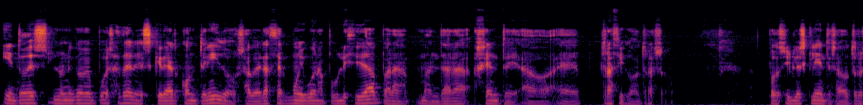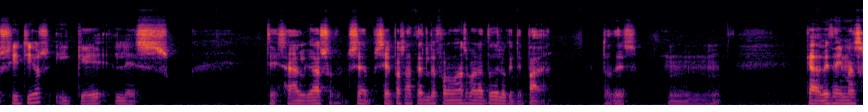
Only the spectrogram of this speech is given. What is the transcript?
y entonces lo único que puedes hacer es crear contenido, saber hacer muy buena publicidad para mandar a gente, eh, tráfico a otras posibles clientes a otros sitios y que les te salgas, sepas hacer de forma más barata de lo que te pagan. Entonces, mm, cada vez hay más.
